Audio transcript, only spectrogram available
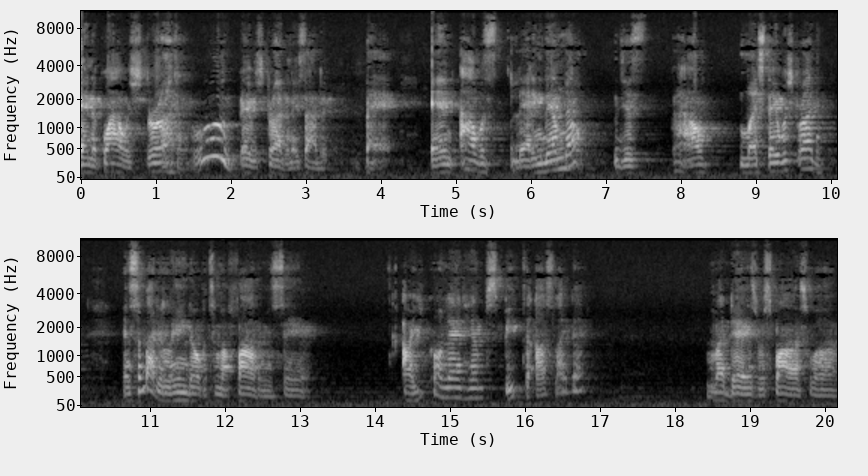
and the choir was struggling. Ooh, they were struggling. They sounded bad, and I was letting them know just how much they were struggling. And somebody leaned over to my father and said, "Are you gonna let him speak to us like that?" My dad's response was,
